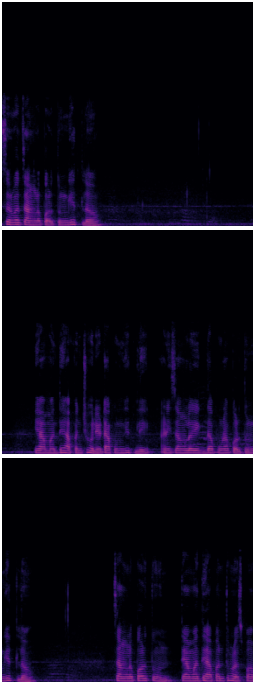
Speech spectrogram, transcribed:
सर्व चांगलं परतून घेतलं. यामध्ये आपण छोले टाकून घेतले आणि चांगलं एकदा पुन्हा परतून घेतलं. चांगलं परतून त्यामध्ये आपण थोडंसं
